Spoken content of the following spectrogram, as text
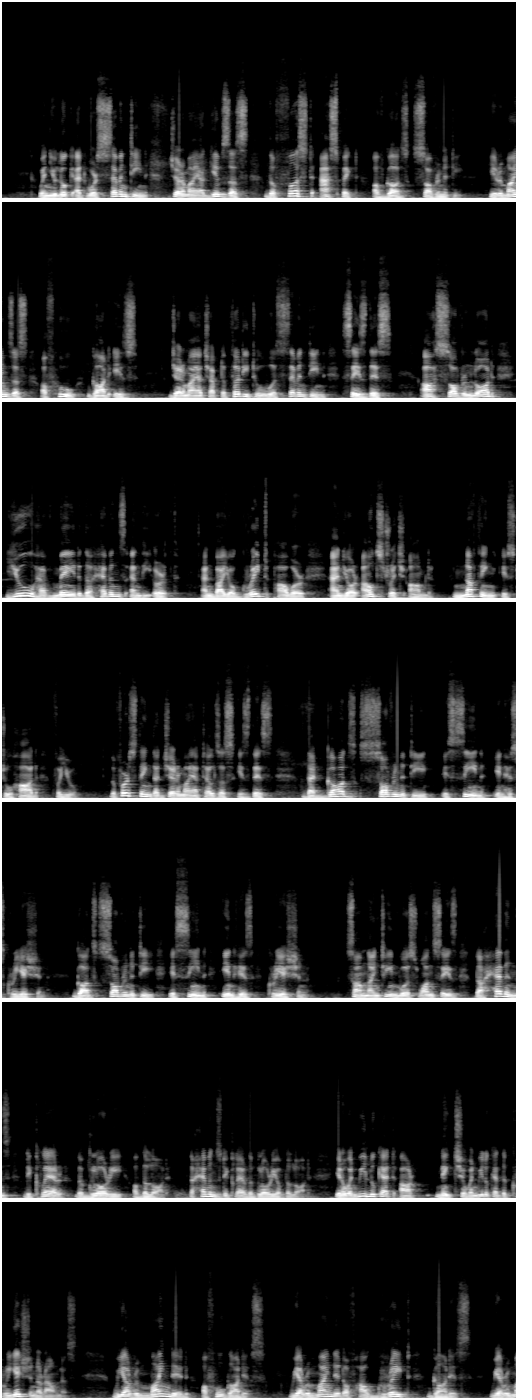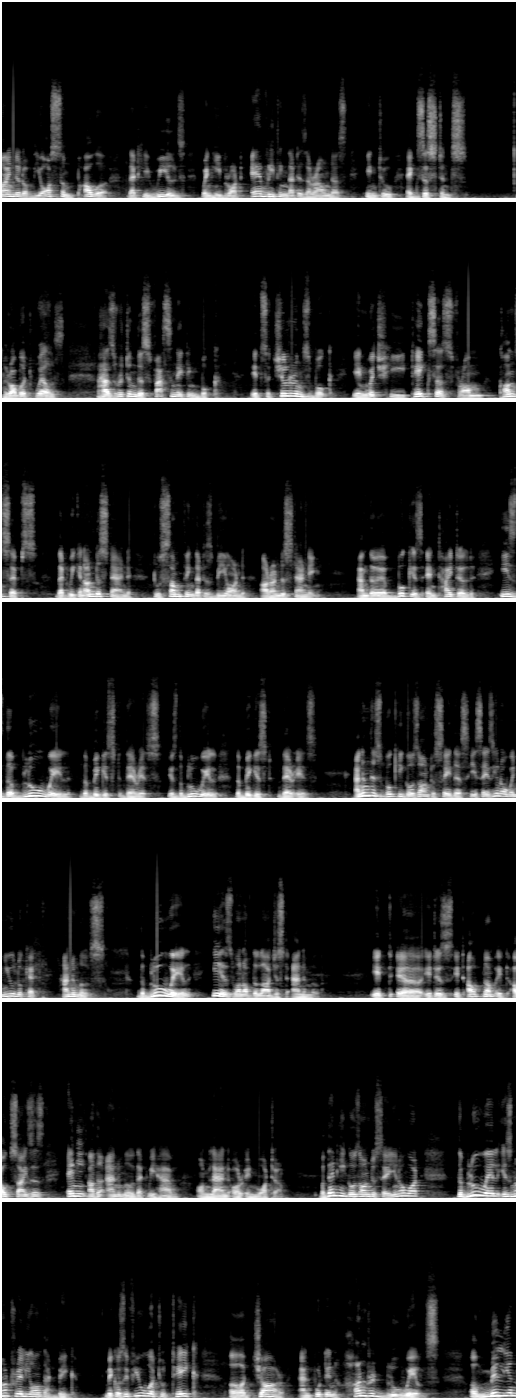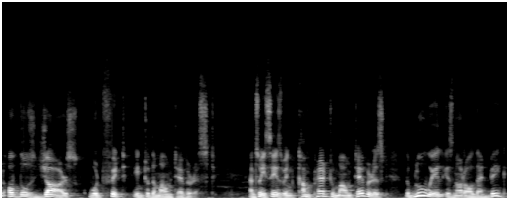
When you look at verse 17, Jeremiah gives us the first aspect of God's sovereignty. He reminds us of who God is. Jeremiah chapter 32, verse 17 says this Our sovereign Lord, you have made the heavens and the earth, and by your great power and your outstretched arm, nothing is too hard for you. The first thing that Jeremiah tells us is this that God's sovereignty is seen in his creation. God's sovereignty is seen in his creation. Psalm 19, verse 1 says, The heavens declare the glory of the Lord. The heavens declare the glory of the Lord. You know, when we look at our nature, when we look at the creation around us, we are reminded of who God is. We are reminded of how great God is. We are reminded of the awesome power that He wields when He brought everything that is around us into existence. Robert Wells has written this fascinating book it's a children's book in which he takes us from concepts that we can understand to something that is beyond our understanding. And the book is entitled, Is the Blue Whale the Biggest There Is? Is the Blue Whale the Biggest There Is? And in this book, he goes on to say this. He says, You know, when you look at animals, the blue whale is one of the largest animal. It, uh, it, is, it, outnum- it outsizes any other animal that we have on land or in water. But then he goes on to say, you know what? The blue whale is not really all that big. Because if you were to take a jar and put in 100 blue whales, a million of those jars would fit into the Mount Everest. And so he says, when compared to Mount Everest, the blue whale is not all that big.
